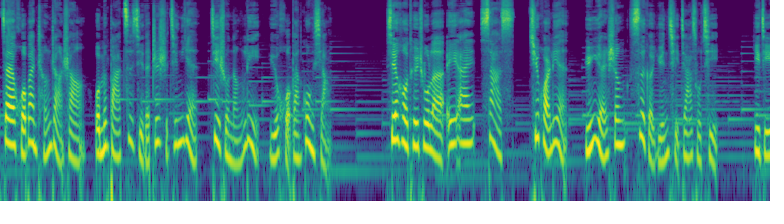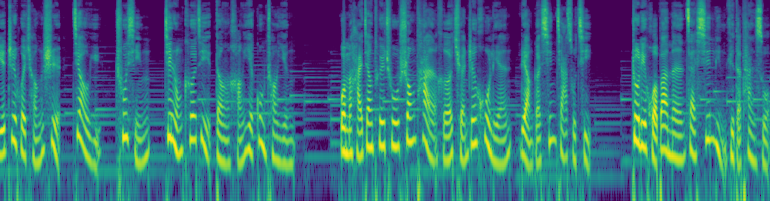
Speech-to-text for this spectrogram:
在伙伴成长上，我们把自己的知识经验、技术能力与伙伴共享，先后推出了 AI、SaaS、区块链、云原生四个云企加速器，以及智慧城市、教育。出行、金融科技等行业共创营，我们还将推出双碳和全真互联两个新加速器，助力伙伴们在新领域的探索。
